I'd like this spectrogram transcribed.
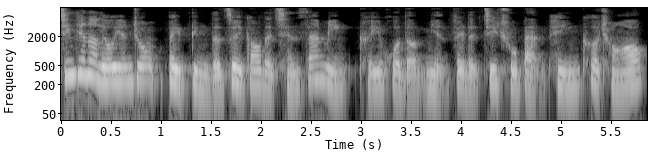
今天的留言中被顶的最高的前三名可以获得免费的基础版配音课程哦。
